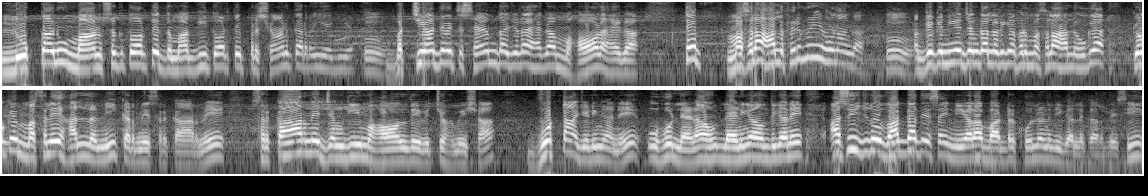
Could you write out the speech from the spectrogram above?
ਲੋਕਾਂ ਨੂੰ ਮਾਨਸਿਕ ਤੌਰ ਤੇ ਦਿਮਾਗੀ ਤੌਰ ਤੇ ਪਰੇਸ਼ਾਨ ਕਰ ਰਹੀ ਹੈਗੀ ਆ। ਬੱਚਿਆਂ ਦੇ ਵਿੱਚ ਸਹਿਮ ਦਾ ਜਿਹੜਾ ਹੈਗਾ ਮਾਹੌਲ ਹੈਗਾ ਤੇ ਮਸਲਾ ਹੱਲ ਫਿਰ ਵੀ ਨਹੀਂ ਹੋਣਾਗਾ। ਅੱਗੇ ਕਿੰਨੀਆਂ ਜੰਗਾਂ ਲੜੀਆਂ ਫਿਰ ਮਸਲਾ ਹੱਲ ਹੋ ਗਿਆ ਕਿਉਂਕਿ ਮਸਲੇ ਹੱਲ ਨਹੀਂ ਕਰਨੇ ਸਰਕਾਰ ਨੇ। ਸਰਕਾਰ ਨੇ ਜੰਗੀ ਮਾਹੌਲ ਦੇ ਵਿੱਚ ਹਮੇਸ਼ਾ ਵੋਟਾਂ ਜਿਹੜੀਆਂ ਨੇ ਉਹ ਲੈਣਾ ਲੈਣੀਆਂ ਹੁੰਦੀਆਂ ਨੇ। ਅਸੀਂ ਜਦੋਂ ਵਾਗਾ ਤੇ ਸੈਣੀ ਵਾਲਾ ਬਾਰਡਰ ਖੋਲਣ ਦੀ ਗੱਲ ਕਰਦੇ ਸੀ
